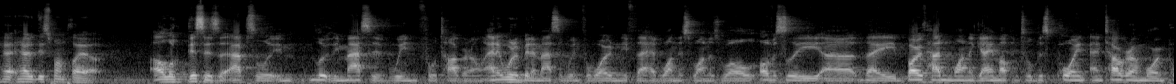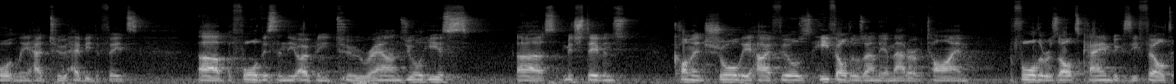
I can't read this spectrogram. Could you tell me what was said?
how, how did this one play out? Oh, look, this is an absolutely, absolutely massive win for Tuggeranong, and it would have been a massive win for Woden if they had won this one as well. Obviously, uh, they both hadn't won a game up until this point, and Tuggeranong, more importantly, had two heavy defeats. Uh, before this, in the opening two rounds, you'll hear uh, Mitch Stevens comment surely how he feels. He felt it was only a matter of time before the results came because he felt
